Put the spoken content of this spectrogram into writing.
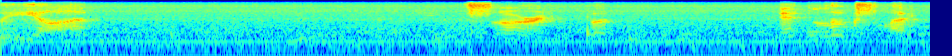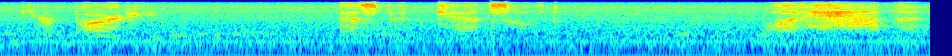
Leon. Sorry, but it looks like your party has been canceled. What happened?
